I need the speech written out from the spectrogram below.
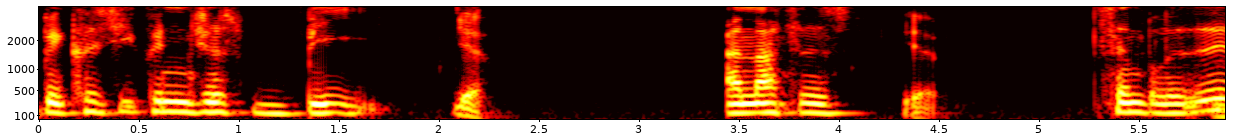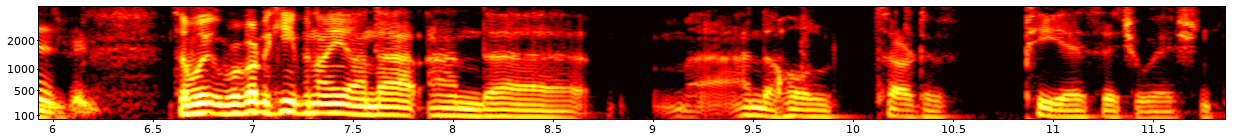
because you can just be. Yeah. And that's as Yeah. simple as it is. really. So we, we're going to keep an eye on that and uh, and the whole sort of PA situation.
